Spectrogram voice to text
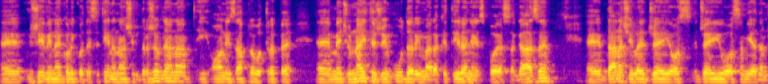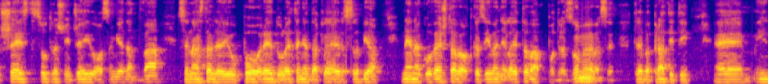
e, živi nekoliko desetina naših državljana i oni zapravo trpe e, među najtežim udarima raketiranja iz pojasa gaze, E, današnji let JU816, sutrašnji JU812 se nastavljaju po redu letenja, dakle Air Srbija ne nagoveštava otkazivanje letova, podrazumeva se, treba pratiti e, i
